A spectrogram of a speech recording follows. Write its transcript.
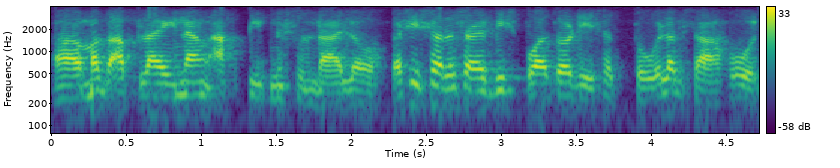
ah, mag-apply ng active na sundalo. Kasi sa reservist po, attorney, sa to, walang sahod.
